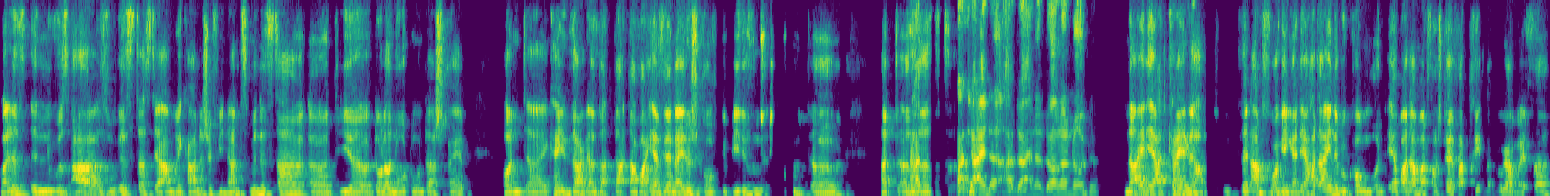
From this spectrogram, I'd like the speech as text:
weil es in den USA so ist, dass der amerikanische Finanzminister äh, die Dollarnote unterschreibt. Und äh, ich kann Ihnen sagen, da, da, da war er sehr neidisch drauf gewesen und äh, hat also hat, das. Hat er eine, hat er eine Dollarnote? Nein, er hat keine. Sein Amtsvorgänger, der hat eine bekommen und er war damals noch stellvertretender Bürgermeister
